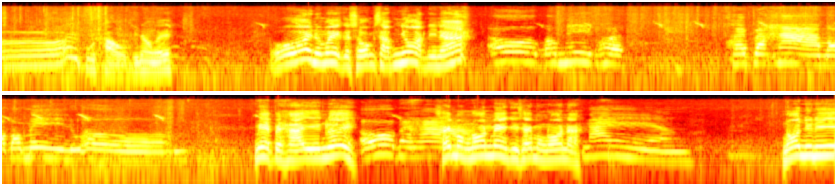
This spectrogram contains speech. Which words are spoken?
โอ้ยผู้เฒ่าพี่น้องเอ้ยโอ้ยหน่อไม้ก็สองสามยอดนี่นะเออบ่มีคอยคอยไปหามาบ่มีลูกเออแม่ไปหาเองเลย เออไปหาใช้หมองนอนแม่อยู่ใช้หมองนอนน่ะ ในนอนอยู่นี่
